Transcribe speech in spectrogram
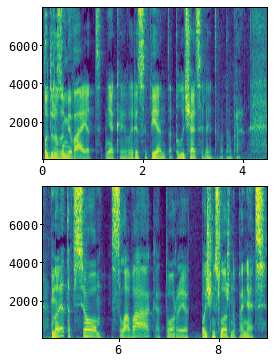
подразумевает некоего реципиента, получателя этого добра. Но это все слова, которые очень сложно понять.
